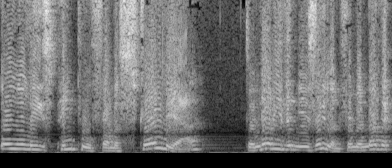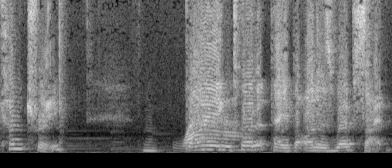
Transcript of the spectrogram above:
all these people from Australia, so not even New Zealand, from another country, buying toilet paper on his website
